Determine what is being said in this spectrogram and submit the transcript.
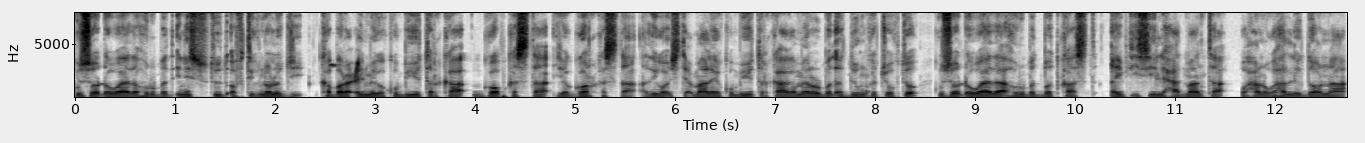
ku soo dhowaada hurbad institute of technology. Ka baro cilmiga kombiyuutarka goob kasta iyo goor kasta adigoo isticmaalaya kombiyuutarkaaga meel walbaad adduunka joogto. Kusoo dhowaada hurbad bodcast qeybtiisii lixaad maanta. Waxaan uga hadli doonaa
